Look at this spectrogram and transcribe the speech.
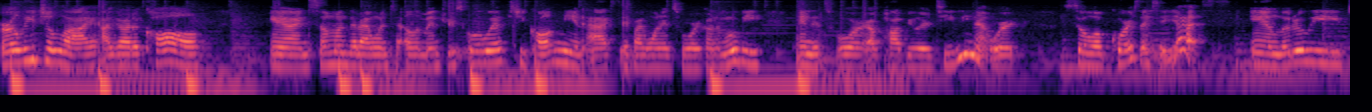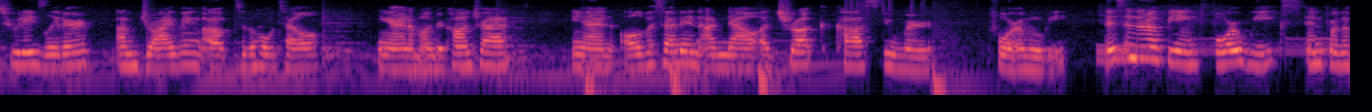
Early July, I got a call and someone that I went to elementary school with, she called me and asked if I wanted to work on a movie and it's for a popular TV network. So of course I say yes. And literally two days later, I'm driving up to the hotel and I'm under contract and all of a sudden I'm now a truck costumer for a movie. This ended up being four weeks and for the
